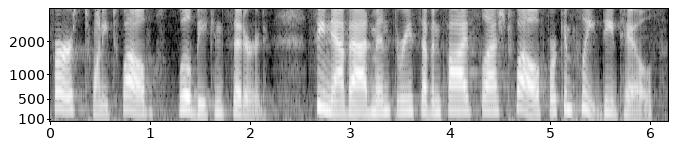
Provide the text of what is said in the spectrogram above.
1, 2012 will be considered. See NAVADMIN 375-12 for complete details.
